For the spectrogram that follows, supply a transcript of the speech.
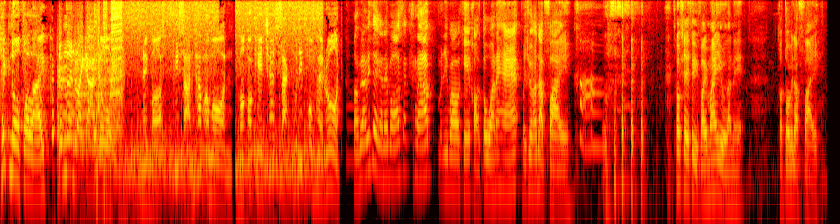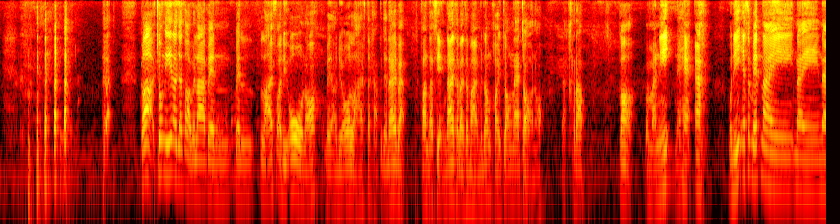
เทคโนโลยีดำเนินรายการโดยในบอสพิสารถ้ำอมรบกเคเชอร์ศักดิ์วุฒิพงษ์ไพโรธต่อเวลาพิเศษกันในบอสนะครับวันนี้บอลโอเคขอตัวนะฮะไปช่วยเขาดับไฟโชคชัยสี่ไฟไหม้อยู่ตอนนี้ ขอตัวไปดับไฟ ก็ช่วงนี้เราจะต่อเวลาเป็นเป็นไลฟ์ออดิโอเนาะเป็นออดิโอไลฟ์นะครับจะได้แบบฟังแต่เสียงได้สบายๆ ไม่ต้องคอยจ้องหน้าจอเนาะนะครับ ก็ ประมาณนี้นะฮะอะวันนี้ SMS ในในใน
